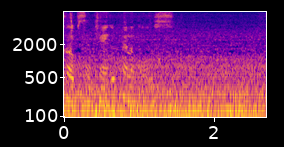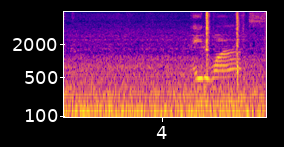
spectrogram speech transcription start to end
Cups and King of Pentacles. Eight of Wands.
